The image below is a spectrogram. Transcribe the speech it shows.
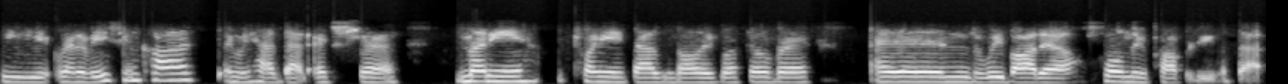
the renovation costs and we had that extra money, $28,000 left over and we bought a whole new property with that.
